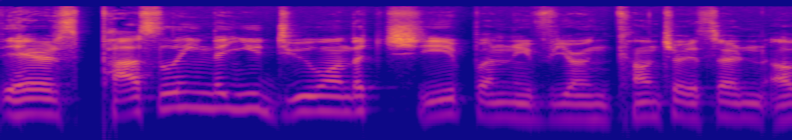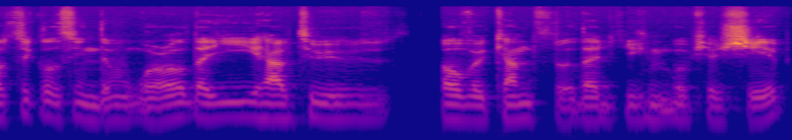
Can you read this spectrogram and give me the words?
there's puzzling that you do on the ship, and if you encounter certain obstacles in the world that you have to overcome so that you can move your ship.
